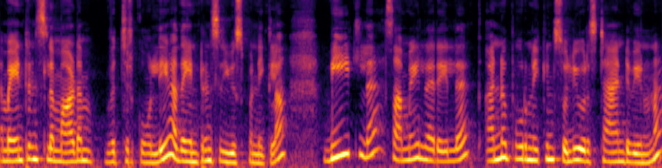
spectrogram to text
நம்ம என்ட்ரன்ஸில் மாடம் வச்சுருக்கோம் இல்லையா? அதை என்ட்ரன்ஸில் யூஸ் பண்ணிக்கலாம். வீட்டில் சமையல் அறையில் அன்னபூர்ணிக்குன்னு சொல்லி ஒரு ஸ்டாண்டு வேணும்னா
